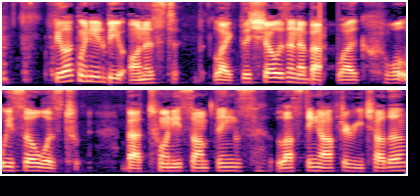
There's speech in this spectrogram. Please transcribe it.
feel like we need to be honest. Like this show isn't about like what we saw was tw- about twenty somethings lusting after each other.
